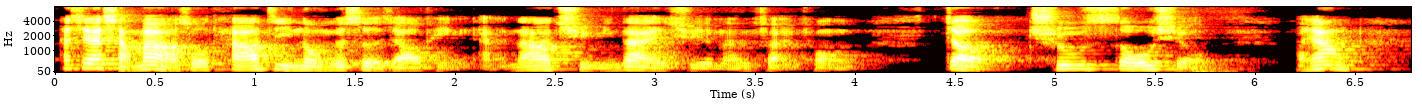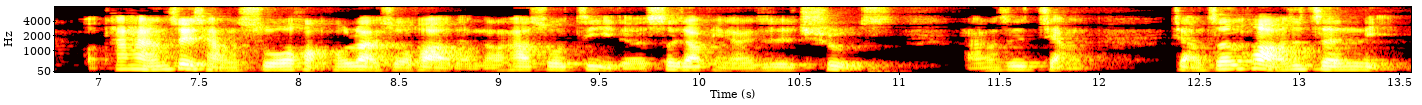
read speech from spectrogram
他现在想办法说他自己弄一个社交平台，那他取名当然也取得蛮反讽，叫 True Social，好像哦，他好像最常说谎或乱说话的，然后他说自己的社交平台就是 Truth，好像是讲讲真话是真理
